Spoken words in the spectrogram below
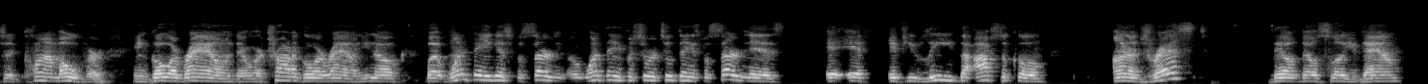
to climb over and go around or try to go around, you know. But one thing is for certain, uh, one thing for sure, two things for certain is if if you leave the obstacle unaddressed, they'll they'll slow you down.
